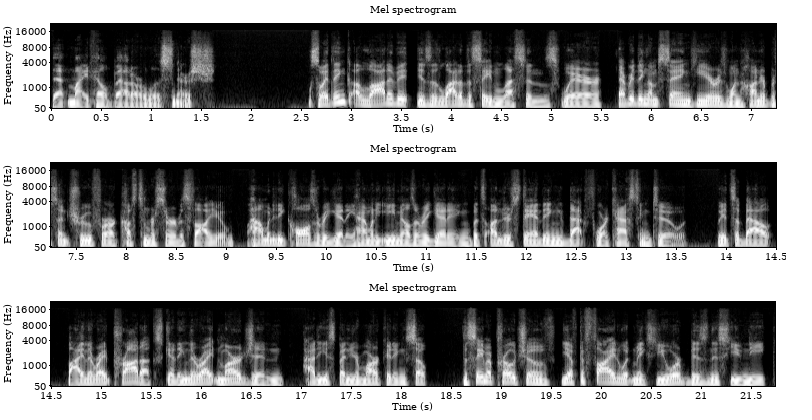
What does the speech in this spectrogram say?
that might help out our listeners? So, I think a lot of it is a lot of the same lessons where everything I'm saying here is 100% true for our customer service volume. How many calls are we getting? How many emails are we getting? But it's understanding that forecasting too. It's about buying the right products, getting the right margin. How do you spend your marketing? So, the same approach of you have to find what makes your business unique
